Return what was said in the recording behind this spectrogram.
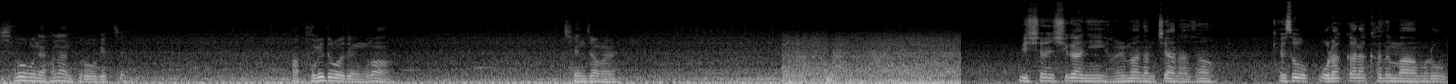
15분에 하나는 들어오겠지. 아, 두 개 들어와야 되는구나. 젠장을 미션 시간이 얼마 남지 않아서 계속 오락가락하는 마음으로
